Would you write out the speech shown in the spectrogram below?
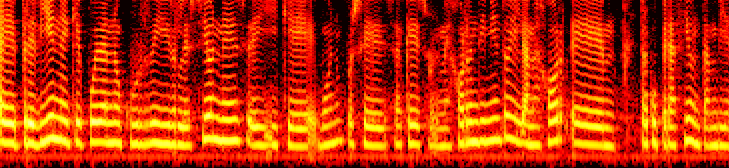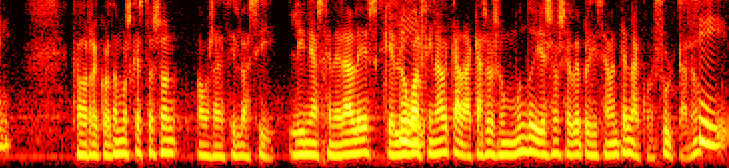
eh, previene que puedan ocurrir lesiones y que bueno, pues se saque eso, el mejor rendimiento y la mejor recuperación también. Claro, recordemos que estos son, vamos a decirlo así, líneas generales, que luego al final cada caso es un mundo y eso se ve precisamente en la consulta, ¿no? Sí,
